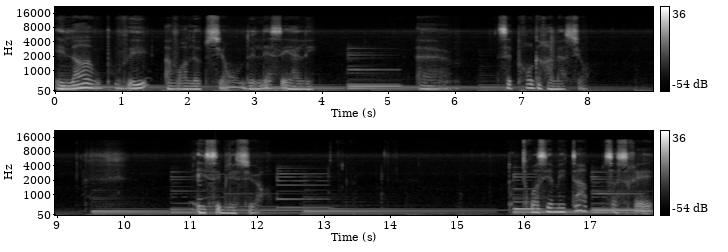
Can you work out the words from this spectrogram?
Et là, vous pouvez avoir l'option de laisser aller euh, cette programmation et ces blessures. Troisième étape, ça serait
